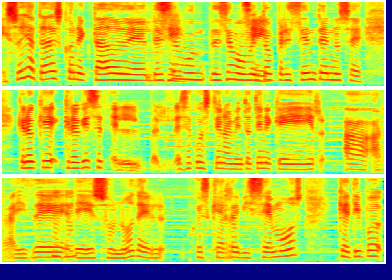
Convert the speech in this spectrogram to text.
eso ya te ha desconectado de, de, sí. ese, de ese, momento sí. presente no sé creo que creo que ese, el, ese cuestionamiento tiene que ir a, a raíz de, uh -huh. de, eso no del pues que revisemos qué tipo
